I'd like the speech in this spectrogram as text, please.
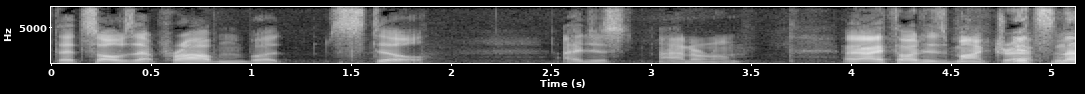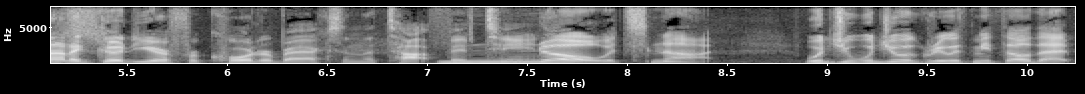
that solves that problem. But still, I just I don't know. I, I thought his mock draft. It's not a good year for quarterbacks in the top fifteen. No, it's not. Would you Would you agree with me though that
